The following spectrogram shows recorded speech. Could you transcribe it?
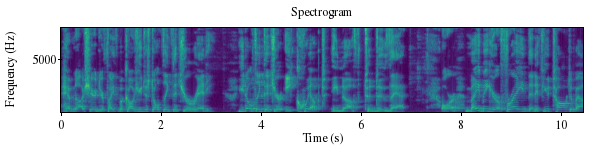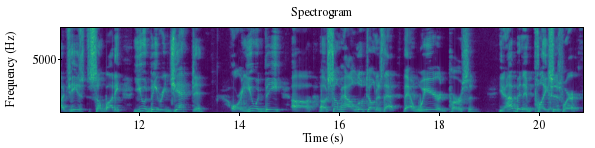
have not shared your faith because you just don't think that you're ready. You don't think that you're equipped enough to do that. Or maybe you're afraid that if you talked about Jesus to somebody, you would be rejected. Or you would be uh, uh, somehow looked on as that, that weird person. You know, I've been in places where,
